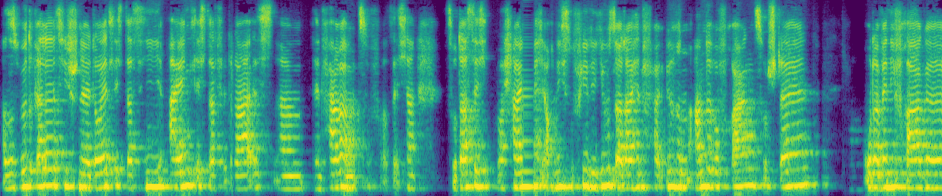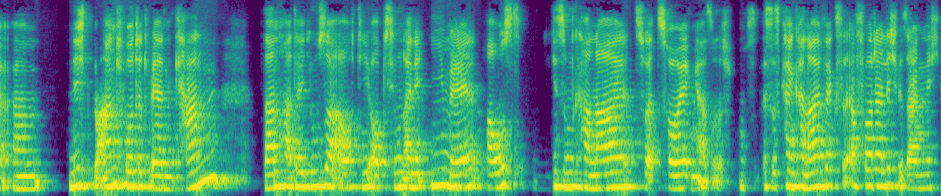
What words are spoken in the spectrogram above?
Also es wird relativ schnell deutlich, dass sie eigentlich dafür da ist, ähm, den Fahrer mitzuversichern, so dass sich wahrscheinlich auch nicht so viele User dahin verirren, andere Fragen zu stellen. Oder wenn die Frage ähm, nicht beantwortet werden kann, dann hat der User auch die Option, eine E-Mail aus diesem Kanal zu erzeugen. Also es ist kein Kanalwechsel erforderlich. Wir sagen nicht,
